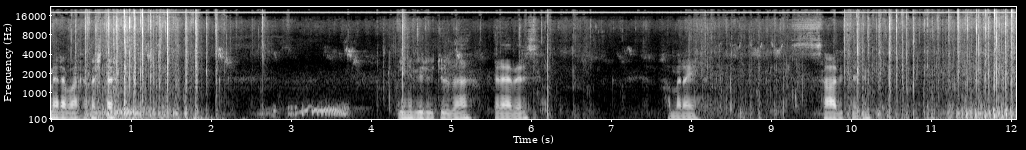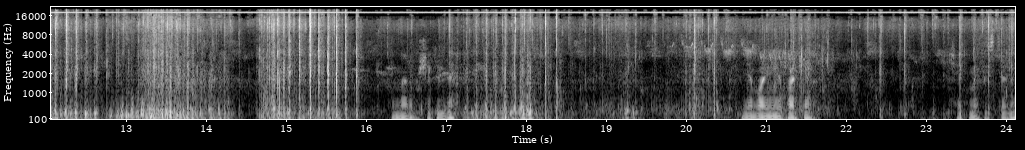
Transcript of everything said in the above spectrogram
Merhaba arkadaşlar. Yeni bir video daha beraberiz. Kamerayı sabitledim. Bunları bu şekilde yine banyo yaparken çekmek istedim.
